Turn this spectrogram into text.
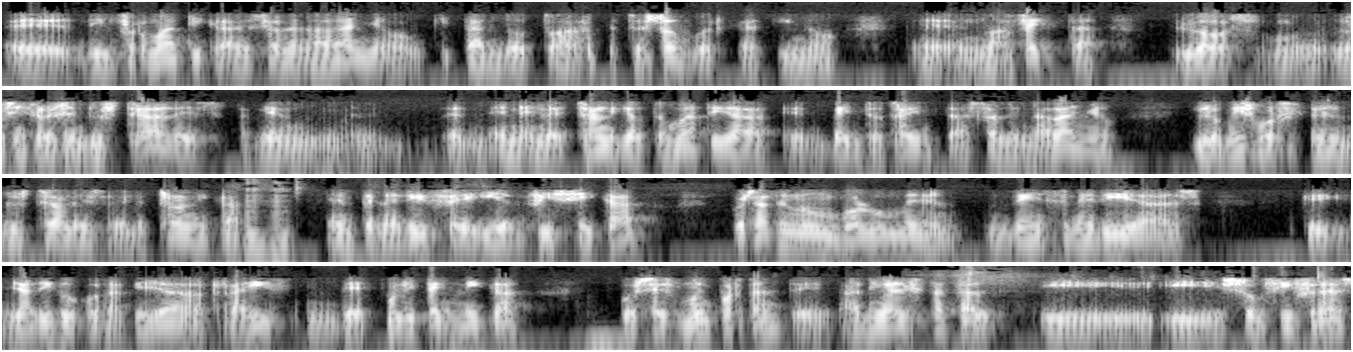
de informática que salen al año, quitando todo el aspecto de software que aquí no, no afecta, los, los ingenieros industriales, también en, electrónica automática, en 20 o 30 salen al año, y lo mismo los ingenieros industriales de electrónica en Tenerife y en física, pues hacen un volumen de ingenierías que ya digo, con aquella raíz de Politécnica, pues es muy importante a nivel estatal. Y, son cifras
